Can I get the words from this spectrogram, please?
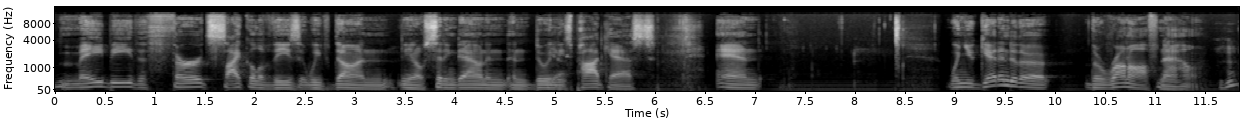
maybe the third cycle of these that we've done. You know, sitting down and, and doing Yeah. these podcasts, and when you get into the the runoff now. Mm-hmm.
